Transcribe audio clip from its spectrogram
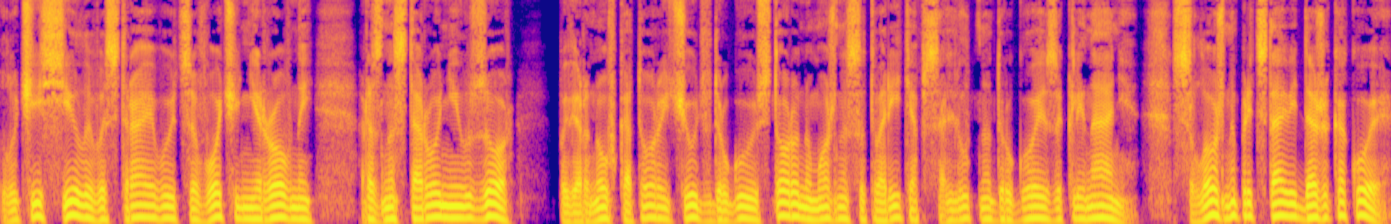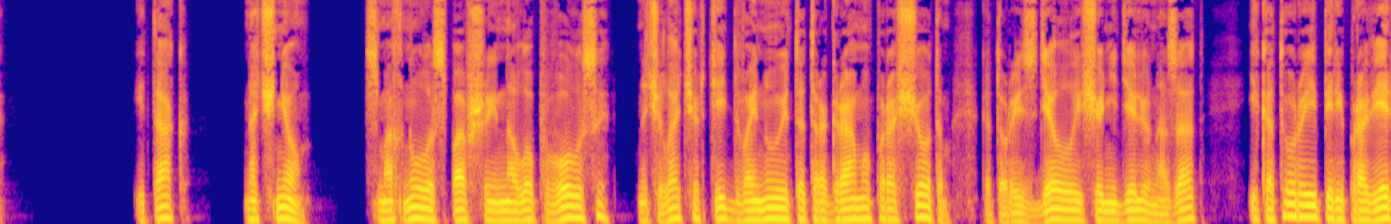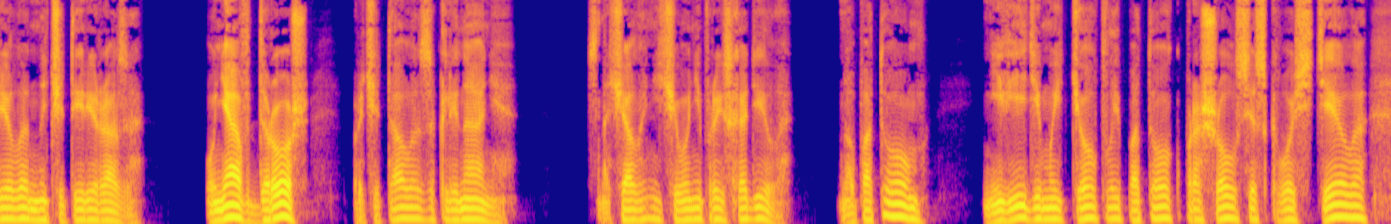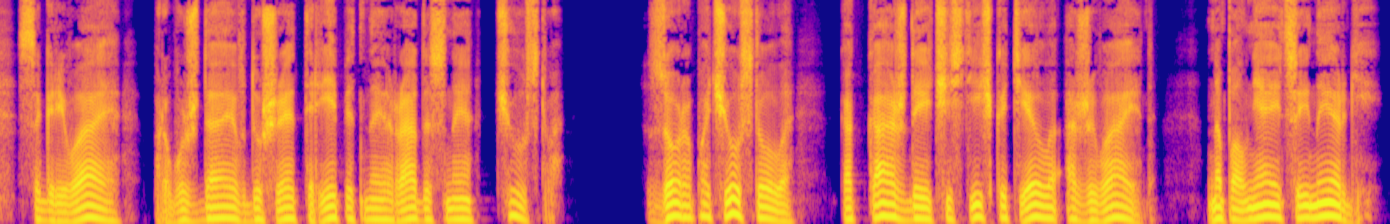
Лучи силы выстраиваются в очень неровный, разносторонний узор, повернув который чуть в другую сторону можно сотворить абсолютно другое заклинание. Сложно представить даже какое. Итак, начнем. Смахнула спавшие на лоб волосы, начала чертить двойную тетраграмму по расчетам, которые сделала еще неделю назад и которые перепроверила на четыре раза. Уняв дрожь, прочитала заклинание. Сначала ничего не происходило, но потом невидимый теплый поток прошелся сквозь тело, согревая, пробуждая в душе трепетное радостное чувство. Зора почувствовала — как каждая частичка тела оживает, наполняется энергией.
